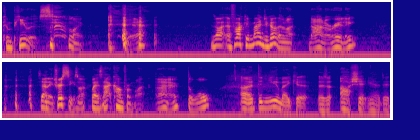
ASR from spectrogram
computers? like, yeah. It's like, they're fucking magic, aren't they? I'm like, no, not really. It's electricity. He's like, where's that come from? like, I don't know, the wall. oh, didn't you make it? There's a, oh shit, yeah, I did.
